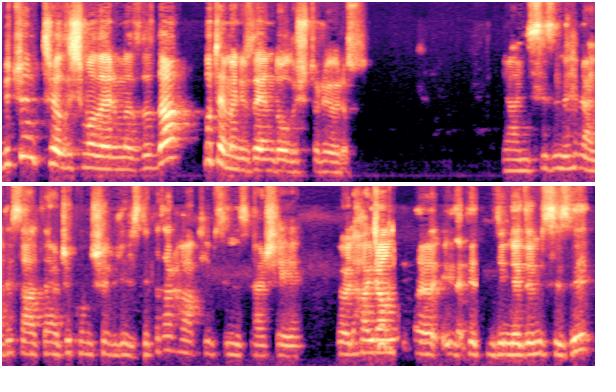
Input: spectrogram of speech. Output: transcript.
Bütün çalışmalarımızı da bu temel üzerinde oluşturuyoruz. Yani sizinle herhalde saatlerce konuşabiliriz. Ne kadar hakimsiniz her şeye. Böyle hayranlıkla izledim, dinledim sizi.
